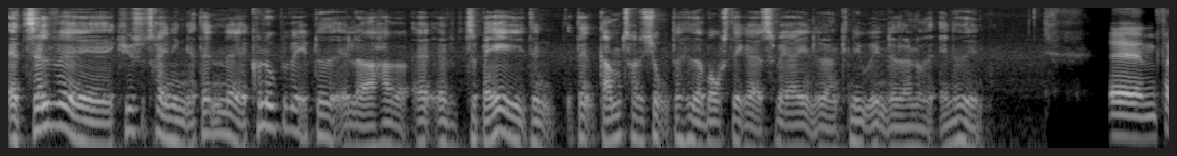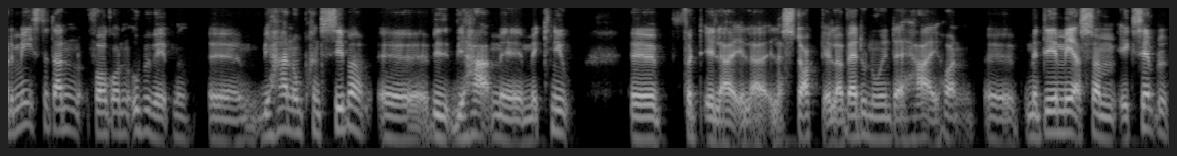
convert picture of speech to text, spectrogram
at selve kysu-træningen, er den uh, kun ubevæbnet, eller har, er, er tilbage i den, den gamle tradition, der hedder, hvor stikker et svær ind, eller en kniv ind, eller noget andet ind? Øh, for det meste, der foregår den ubevæbnet. Øhm, vi har nogle principper, øh, vi, vi har med, med kniv, øh, for, eller, eller, eller stok, eller hvad du nu endda har i hånden. Øh, men det er mere som eksempel,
